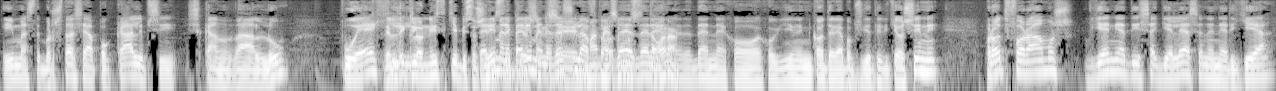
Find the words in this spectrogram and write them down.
Είμαστε μπροστά σε αποκάλυψη σκανδάλου που έχει. Δηλαδή, κλονίστηκε η εμπιστοσύνη Περίμενε, στη δικαιοσύνη περίμενε, δεν σε σου λέω αυτό. μέσα Δεν, μας δεν, τώρα. δεν, δεν έχω, έχω γενικότερη άποψη για τη δικαιοσύνη. Πρώτη φορά όμως βγαίνει αντισαγγελέα εν ενεργεία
